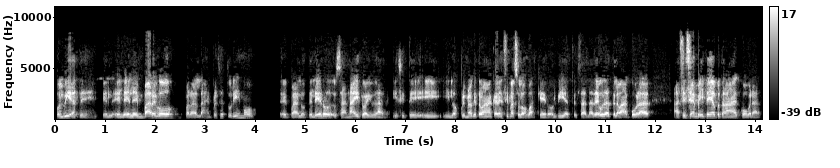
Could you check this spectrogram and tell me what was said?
olvídate, el, el, el embargo para las empresas de turismo eh, para el hotelero, o sea, nadie te va a ayudar. Y, si te, y, los primeros que te van a caer encima son los banqueros, olvídate. O sea, la deuda te la van a cobrar, así sea en 20 años, pero te la van a cobrar.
